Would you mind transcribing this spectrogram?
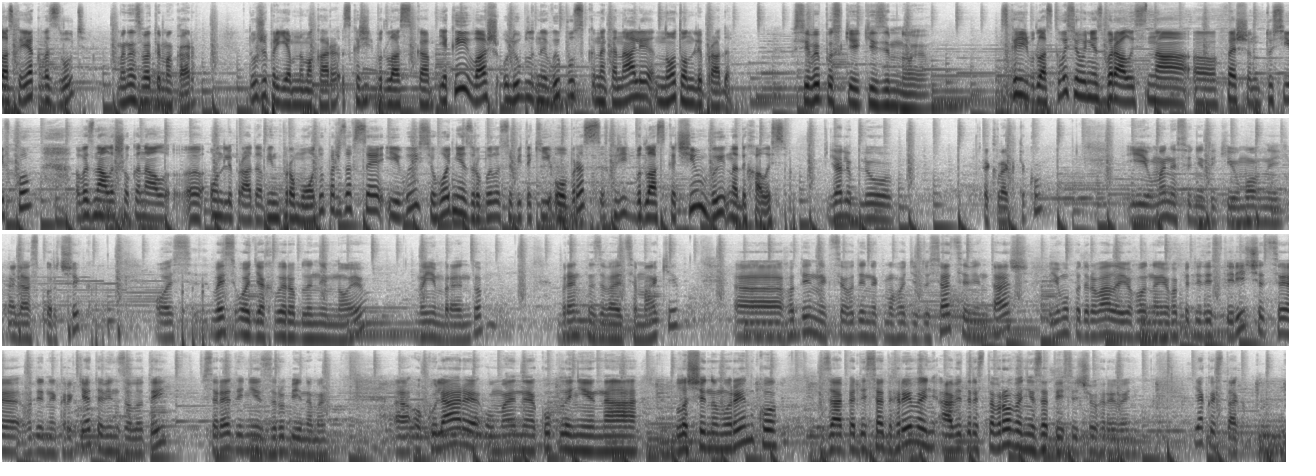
будь ласка, як вас звуть? Мене звати Макар. Дуже приємно, Макар. Скажіть, будь ласка, який ваш улюблений випуск на каналі Not Only Prada? Всі випуски, які зі мною. Скажіть, будь ласка, ви сьогодні збирались на фешн тусівку. Ви знали, що канал е, Only Prada, він про моду, перш за все, і ви сьогодні зробили собі такий образ. Скажіть, будь ласка, чим ви надихались? Я люблю еклектику. І у мене сьогодні такий умовний аля спортшик. Ось весь одяг вироблений мною, моїм брендом. Бренд називається Макі. Е, годинник це годинник мого дідуся, це вінтаж. Йому подарували його на його 50-річчя. Це годинник ракета, він золотий, всередині з рубінами. Е, окуляри у мене куплені на блошиному ринку за 50 гривень, а відреставровані за 1000 гривень. Якось так.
